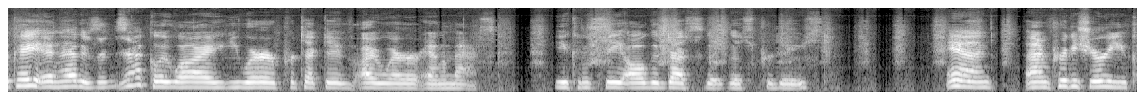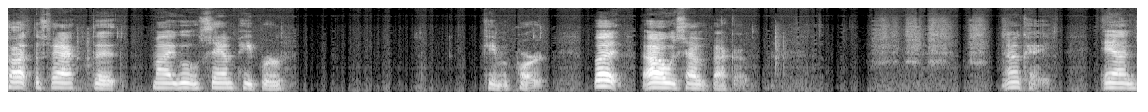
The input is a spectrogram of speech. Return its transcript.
Okay, and that is exactly why you wear protective eyewear and a mask. You can see all the dust that this produced. And I'm pretty sure you caught the fact that my little sandpaper came apart. But I always have it back up. Okay, and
